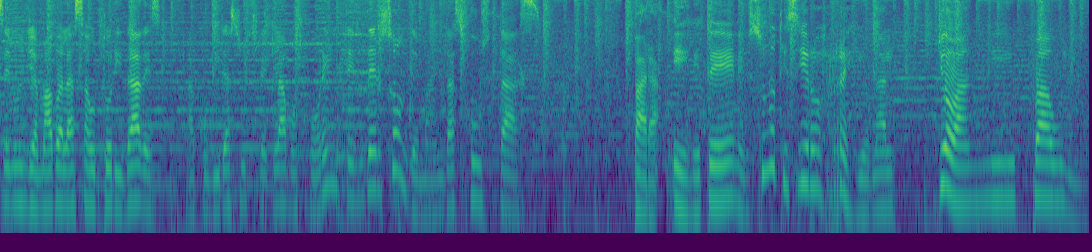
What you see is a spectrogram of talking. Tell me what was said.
Hacen un llamado a las autoridades a acudir a sus reclamos por entender son demandas justas. Para NTN, su noticiero regional, Joanny Paulino.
